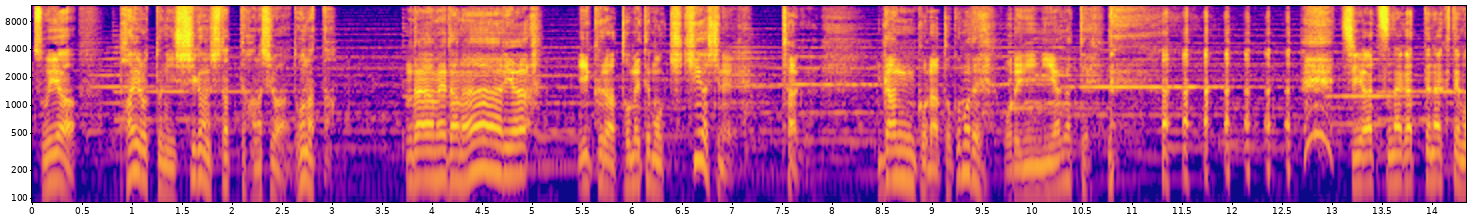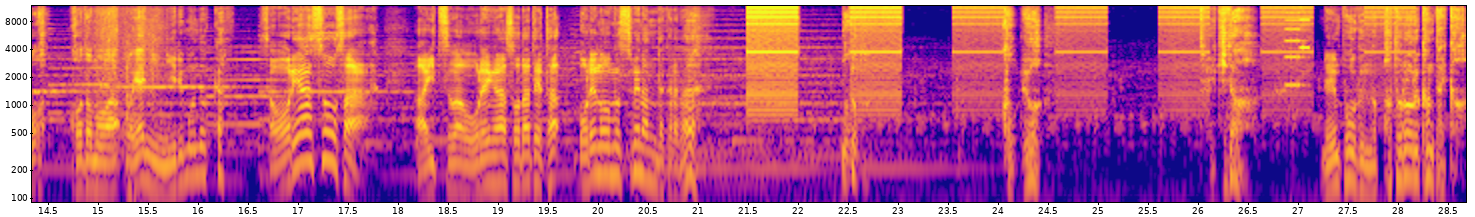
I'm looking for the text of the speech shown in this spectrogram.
そういやパイロットに志願したって話はどうなった？ダメだなありゃいくら止めても聞きやしねえ。たく頑固なとこまで俺に似やがって。血は繋がってなくても子供は親に似るものか。そりゃそうさ。あいつは俺が育てた俺の娘なんだからな。これは敵だ。連邦軍のパトロール艦隊か。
